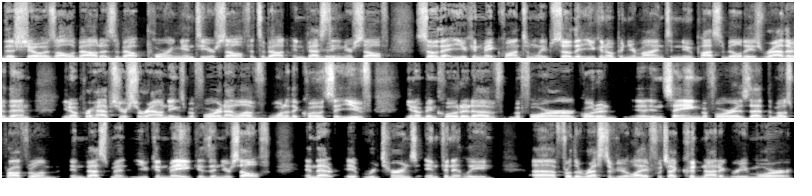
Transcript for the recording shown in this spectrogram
this show is all about is about pouring into yourself. It's about investing mm-hmm. in yourself so that you can make quantum leaps, so that you can open your mind to new possibilities rather than, you know, perhaps your surroundings before. And I love one of the quotes that you've, you know, been quoted of before or quoted in saying before is that the most profitable investment you can make is in yourself and that it returns infinitely uh, for the rest of your life, which I could not agree more.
